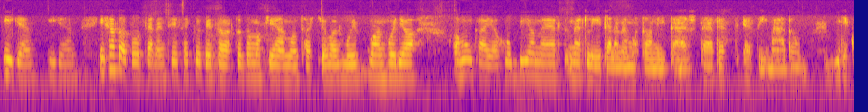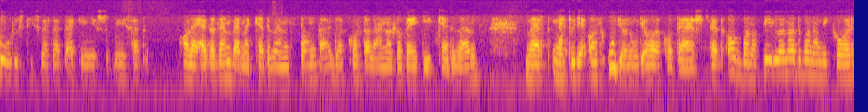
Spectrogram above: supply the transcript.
Igen, igen. És hát azon szerencsések közé tartozom, aki elmondhatja valójában, hogy a, a munkája a hobbija, mert, mert lételemem a tanítás, tehát ezt, ezt imádom. Ugye kórust is vezetek, és, és hát ha lehet az embernek kedvenc de akkor talán az az egyik kedvenc, mert, mert ugye az ugyanúgy alkotás, tehát abban a pillanatban, amikor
